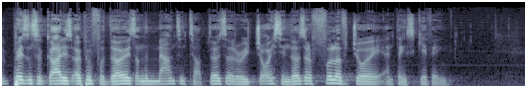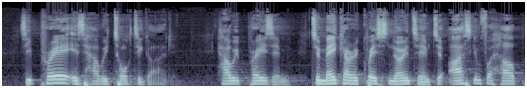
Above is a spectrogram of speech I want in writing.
The presence of God is open for those on the mountaintop, those that are rejoicing, those that are full of joy and thanksgiving. See, prayer is how we talk to God, how we praise Him. to make our requests known to Him, to ask Him for help,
